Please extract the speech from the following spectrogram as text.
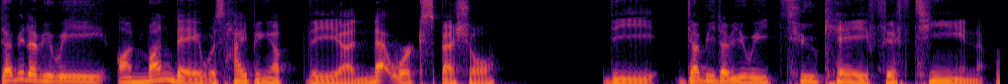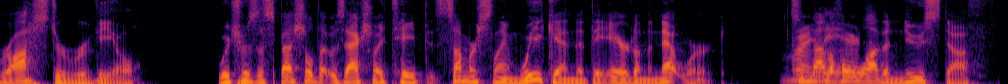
WWE on Monday was hyping up the uh, network special, the WWE 2K15 roster reveal, which was a special that was actually taped at SummerSlam weekend that they aired on the network. So Right, not a whole aired- lot of new stuff.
